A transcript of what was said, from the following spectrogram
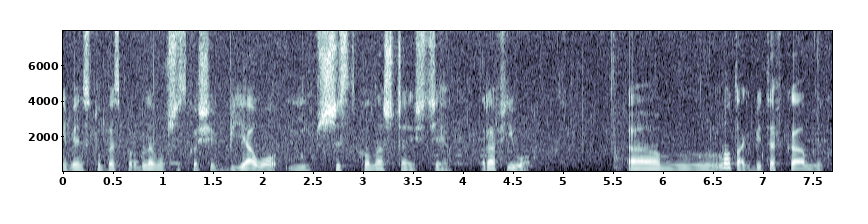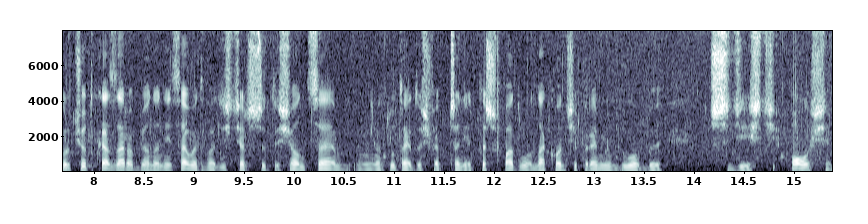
Więc tu bez problemu wszystko się wbijało i wszystko na szczęście trafiło. No tak, bitewka króciutka, zarobione niecałe 23 tysiące. Mm, Tutaj doświadczenie też wpadło. Na koncie premium byłoby 38.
